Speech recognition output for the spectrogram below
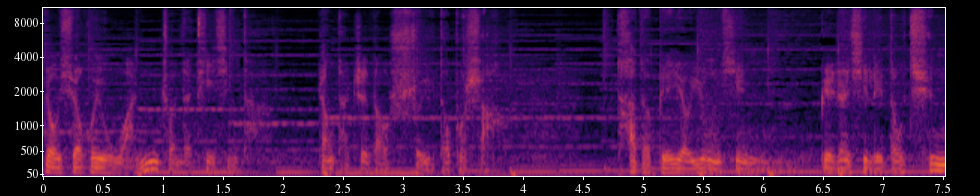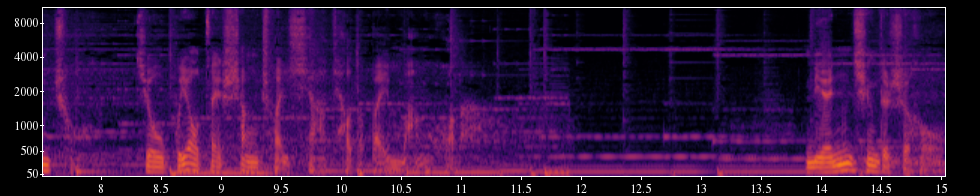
要学会婉转的提醒他，让他知道谁都不傻。他的别有用心，别人心里都清楚，就不要再上蹿下跳的白忙活了。年轻的时候，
